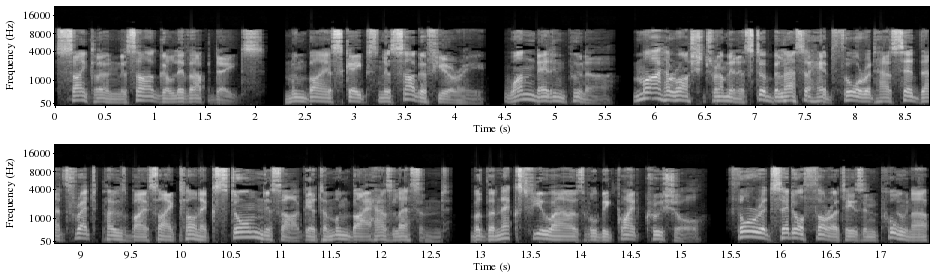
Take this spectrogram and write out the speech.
Cyclone Nisarga live updates. Mumbai escapes Nisarga fury. One dead in Pune. Maharashtra Minister Balasaheb Thorat has said that threat posed by cyclonic storm Nisarga to Mumbai has lessened, but the next few hours will be quite crucial. Thorat said authorities in Pune,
